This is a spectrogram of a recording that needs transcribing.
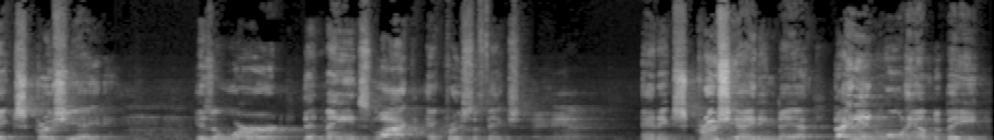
Excruciating is a word that means like a crucifixion. Amen. An excruciating death. They didn't want him to be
